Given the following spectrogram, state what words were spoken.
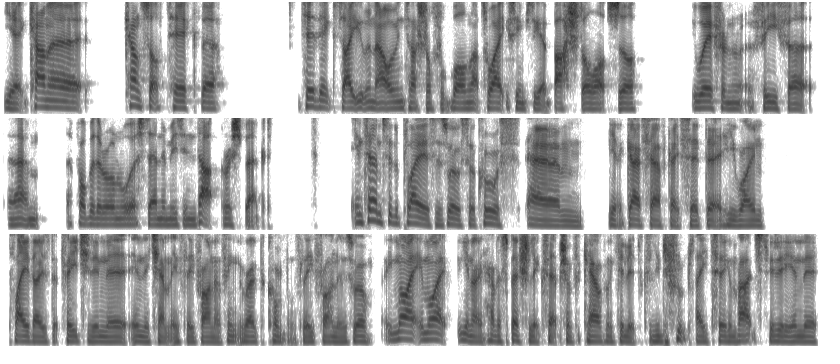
yeah, it kind of can sort of take the take the excitement out of international football, and that's why it seems to get bashed a lot. So away from FIFA, um, they're probably their own worst enemies in that respect. In terms of the players as well, so of course, um, you know, Gareth Southgate said that he won't play those that featured in the in the Champions League final. I think the Europa Conference League final as well. He might he might you know have a special exception for Kalvin Phillips because he didn't play too much did he in the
